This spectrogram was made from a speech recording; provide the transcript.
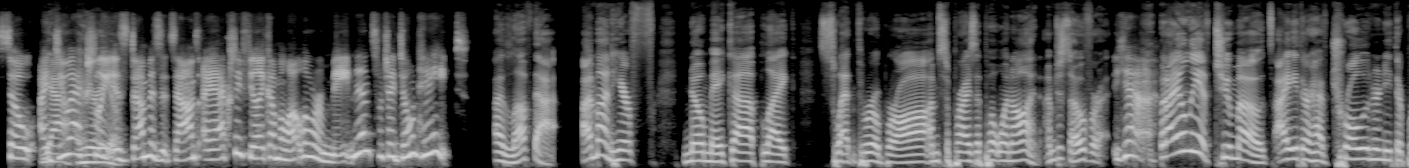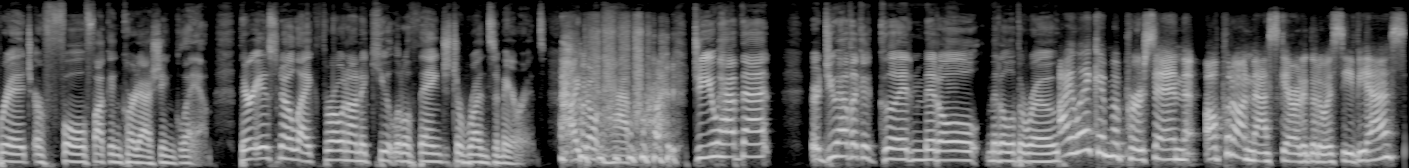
So I Yeah, do actually, you. as dumb as it sounds, I actually feel like I'm a lot lower maintenance, which I don't hate. I love that. I'm on here, f- no makeup, like sweating through a bra. I'm surprised I put one on. I'm just over it. Yeah. But I only have two modes. I either have troll underneath the bridge or full fucking Kardashian glam. There is no like throwing on a cute little thing just to run some errands. I don't have. right. do you have that? Or do you have like a good middle middle of the road? I like am a person. I'll put on mascara to go to a CVS.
